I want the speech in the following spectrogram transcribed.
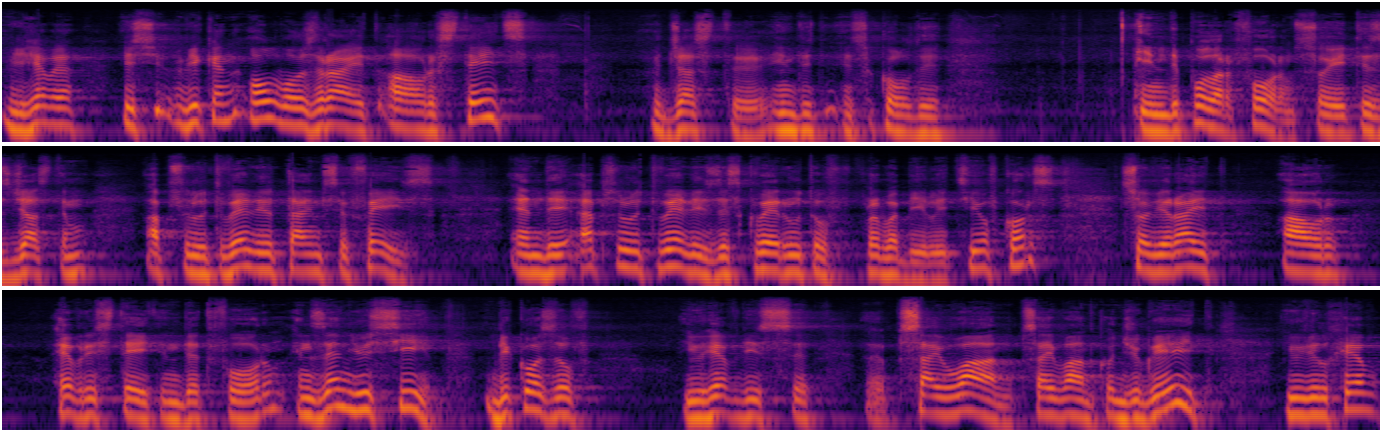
we have a, we can always write our states just uh, in the, it's called the, in the polar form. So it is just an absolute value times a phase. And the absolute value is the square root of probability, of course. So we write our every state in that form. And then you see, because of you have this uh, uh, psi 1, psi 1 conjugate, you will have,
